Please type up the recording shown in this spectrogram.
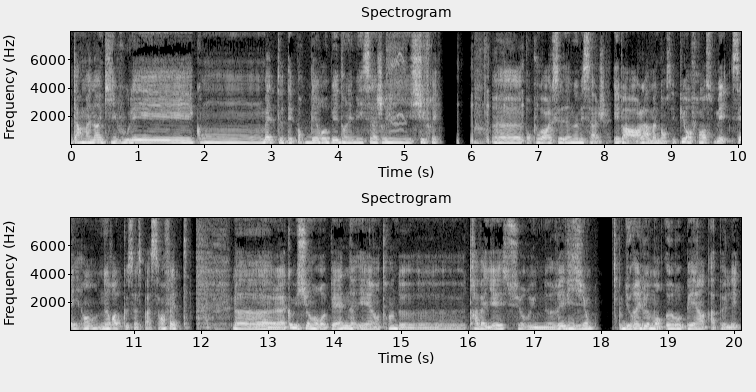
Darmanin qui voulait qu'on mette des portes dérobées dans les messageries chiffrées. pour pouvoir accéder à nos messages. Et ben alors là maintenant c'est plus en France, mais c'est en Europe que ça se passe. En fait, la, Commission européenne est en train de travailler sur une révision du règlement européen appelé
